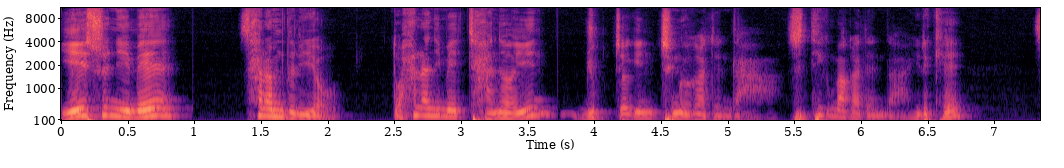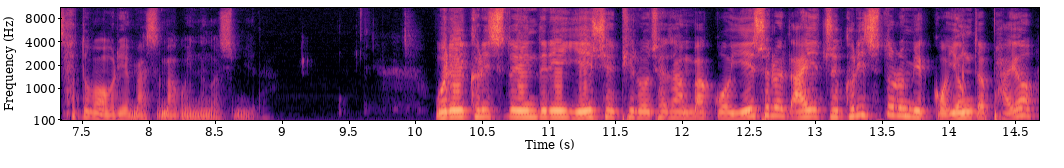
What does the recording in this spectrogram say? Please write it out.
예수님의 사람들이요. 또 하나님의 자녀인 육적인 증거가 된다. 스티그마가 된다. 이렇게 사도 바울이 말씀하고 있는 것입니다. 우리 그리스도인들이 예수의 피로 죄산받고 예수를 나의 주 그리스도로 믿고 영접하여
